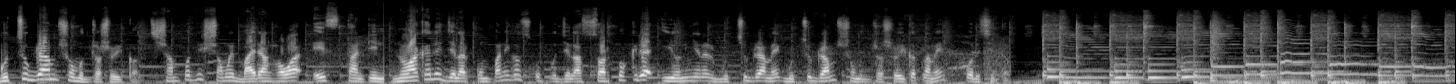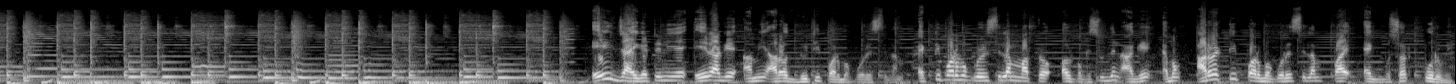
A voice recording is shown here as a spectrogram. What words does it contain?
গুচ্ছগ্রাম সমুদ্র সৈকত। সাম্প্রতিক সময় ভাইরাল হওয়া এই স্থানটি নোয়াখালী জেলার কোম্পানিগঞ্জ উপজেলার সর্পক্রিয়া ইউনিয়নের গুচ্ছগ্রামে গুচ্ছগ্রাম সমুদ্র সৈকত নামে পরিচিত। এই জায়গাটি নিয়ে এর আগে আমি আরও দুইটি পর্ব করেছিলাম একটি পর্ব করেছিলাম মাত্র অল্প কিছুদিন আগে এবং আরও একটি পর্ব করেছিলাম প্রায় এক বছর পূর্বে।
